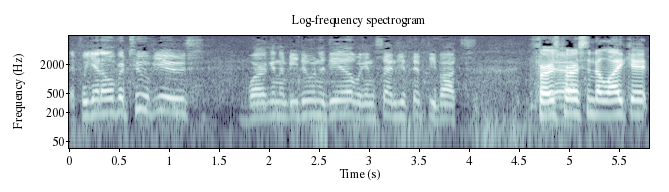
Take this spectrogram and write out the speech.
If we get over two views, we're gonna be doing a deal. We're gonna send you 50 bucks. First Yeah. person to like it,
